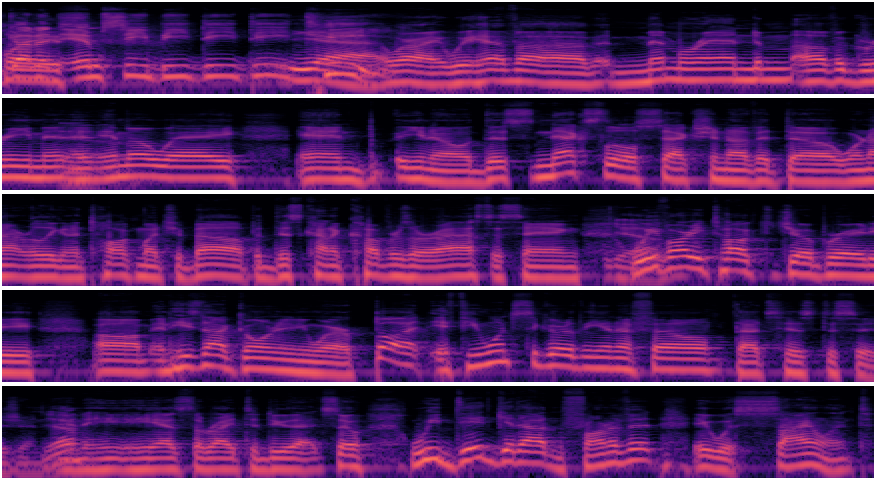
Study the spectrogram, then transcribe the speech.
We've got an MCBDDT. Yeah, right. We have a memorandum of agreement, an MOA, and you know this next little section of it, though, we're not really going to talk much about. But this kind of covers our ass to saying Yeah. we've already talked to Joe Brady, um, and he's not going anywhere. But if he wants to go to the NFL, that's his decision, Yeah. and he, he has the right to do that. So we did get out in front of it. It was silent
